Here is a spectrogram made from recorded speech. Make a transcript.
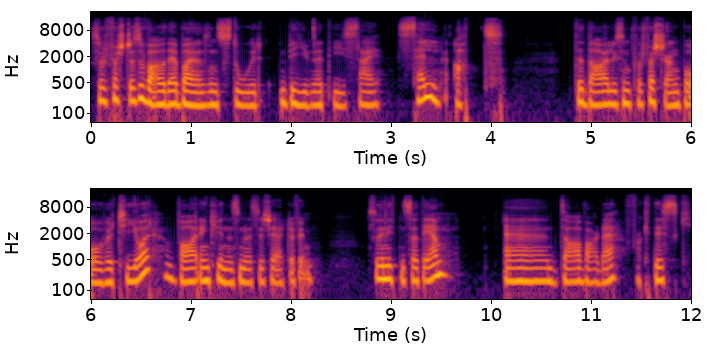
Så for det første så var jo det bare en sånn stor begivenhet i seg selv, at det da liksom for første gang på over ti år var en kvinne som regisserte film. Så i 1971 Eh, da var det faktisk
